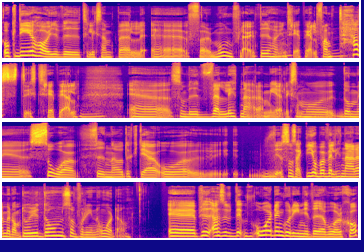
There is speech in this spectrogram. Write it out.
och det har ju vi till exempel eh, för Moonflare. Vi har ju en 3PL, fantastisk 3PL. Mm. Eh, som vi är väldigt nära med. Liksom, och de är så fina och duktiga och vi, som sagt, vi jobbar väldigt nära med dem. Då är det de som får in orden. Eh, precis, alltså, det, orden går in i via vår shop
